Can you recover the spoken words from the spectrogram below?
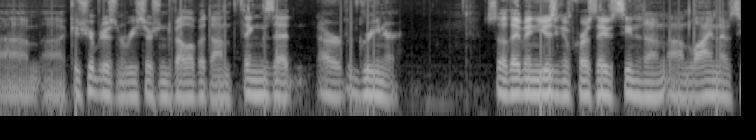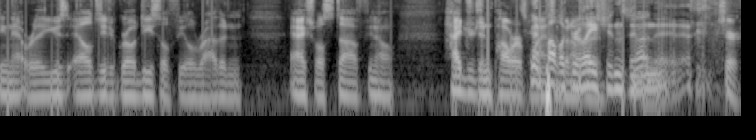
um, uh, contributors in research and development on things that are greener. So they've been using, of course, they've seen it on online. I've seen that where they use algae to grow diesel fuel rather than actual stuff. You know, hydrogen power it's plants. Good public relations, and uh, sure.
